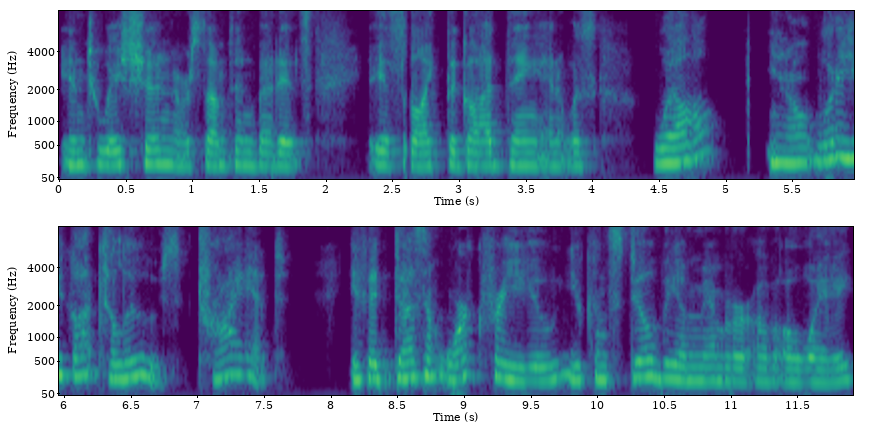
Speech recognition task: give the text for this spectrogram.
intuition or something, but it's it's like the God thing. And it was, well, you know, what do you got to lose? Try it. If it doesn't work for you, you can still be a member of OA.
